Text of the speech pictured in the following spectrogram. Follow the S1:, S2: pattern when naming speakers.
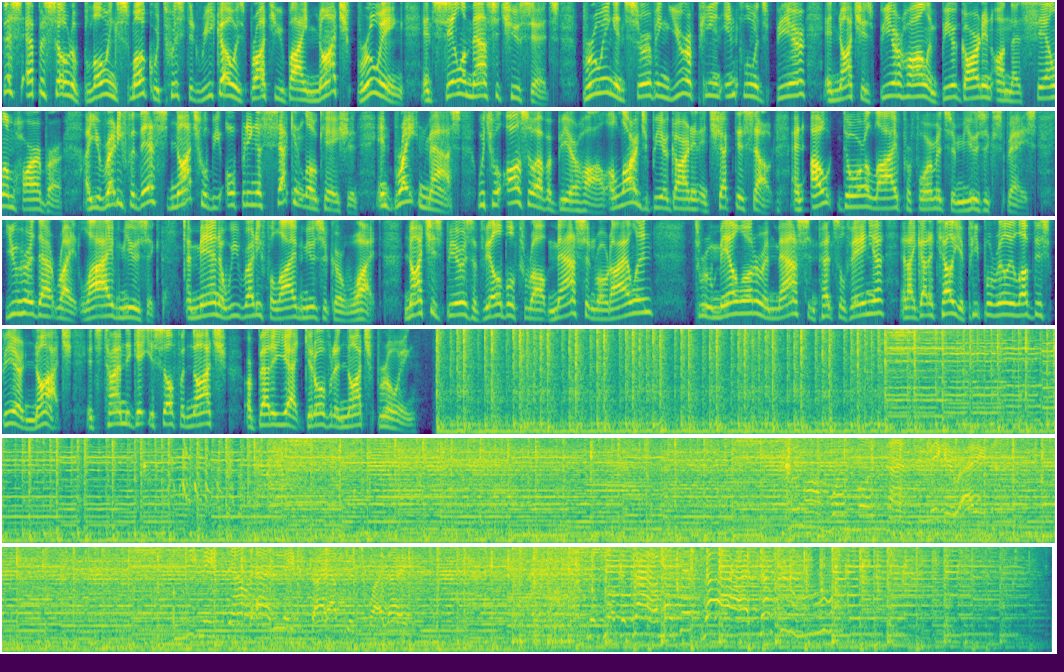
S1: This episode of Blowing Smoke with Twisted Rico is brought to you by Notch Brewing in Salem, Massachusetts. Brewing and serving European influenced beer in Notch's Beer Hall and Beer Garden on the Salem Harbor. Are you ready for this? Notch will be opening a second location in Brighton, Mass., which will also have a beer hall, a large beer garden, and check this out an outdoor live performance and music space. You heard that right, live music music. And man, are we ready for live music or what? Notch's beer is available throughout Mass and Rhode Island, through mail order in Mass and Pennsylvania. And I got to tell you, people really love this beer, Notch. It's time to get yourself a Notch, or better yet, get over to Notch Brewing.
